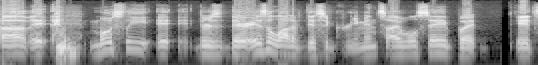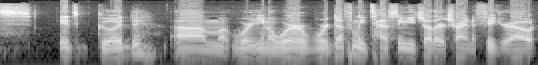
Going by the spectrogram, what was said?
uh, it, mostly, it, it, there's there is a lot of disagreements, I will say, but it's it's good. Um, we're you know we're we're definitely testing each other, trying to figure out,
